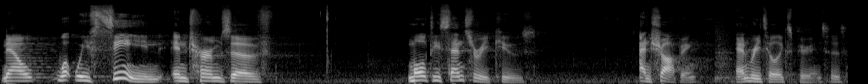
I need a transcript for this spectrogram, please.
Now, what we've seen in terms of multisensory cues and shopping and retail experiences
